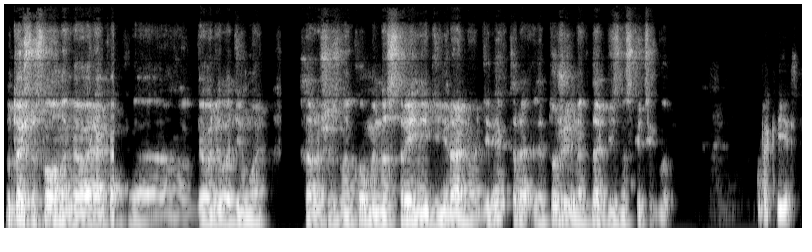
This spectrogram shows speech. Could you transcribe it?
Ну, то есть, условно говоря, как э, говорил один мой хороший знакомый, настроение генерального директора – это тоже иногда бизнес-категория. Так и есть.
